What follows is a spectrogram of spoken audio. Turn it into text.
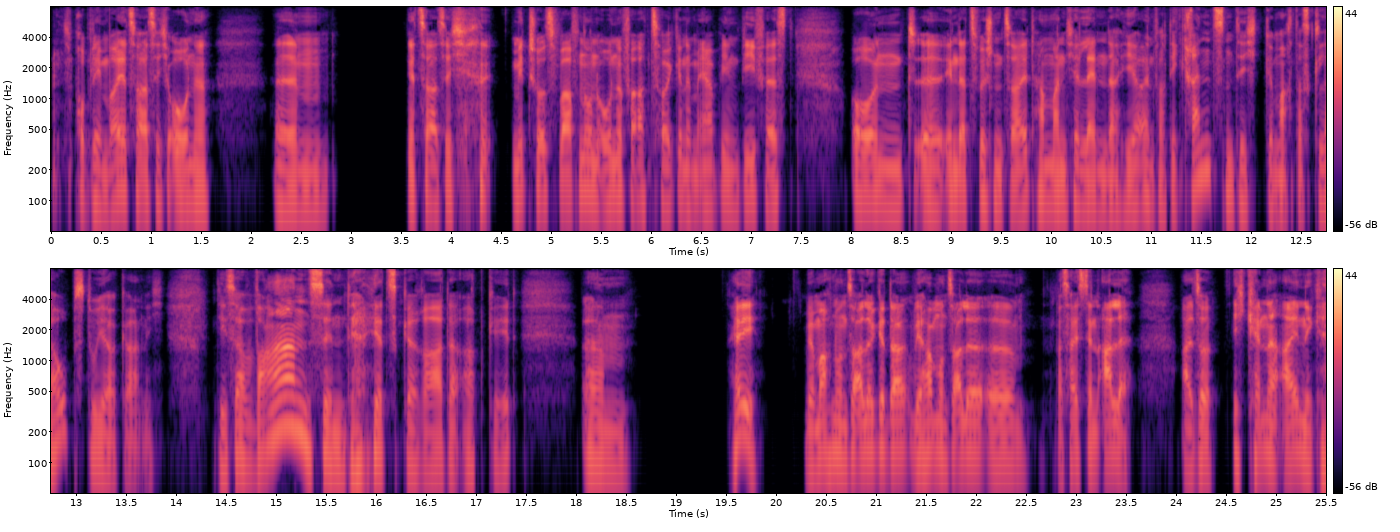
das Problem war, jetzt saß ich ohne, ähm, jetzt saß ich mit Schusswaffen und ohne Fahrzeug in einem Airbnb fest und äh, in der Zwischenzeit haben manche Länder hier einfach die Grenzen dicht gemacht. Das glaubst du ja gar nicht. Dieser Wahnsinn, der jetzt gerade abgeht. Ähm, hey, wir machen uns alle Gedanken, wir haben uns alle, äh, was heißt denn alle? Also ich kenne einige,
